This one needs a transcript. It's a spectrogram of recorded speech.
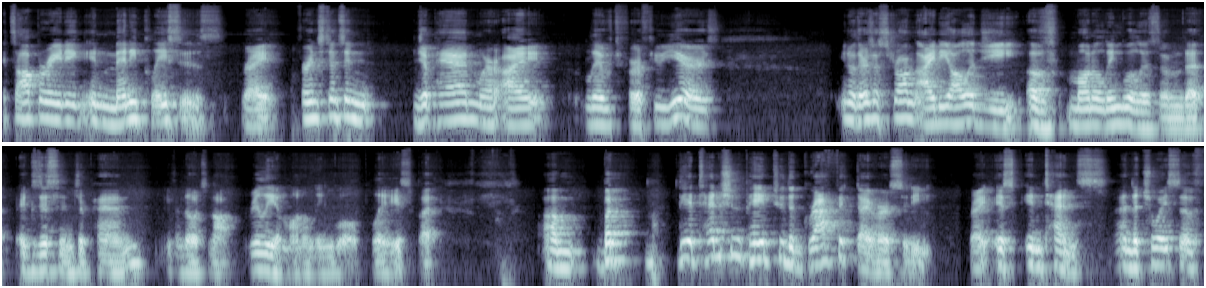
it's operating in many places, right? For instance, in Japan, where I lived for a few years, you know, there's a strong ideology of monolingualism that exists in Japan, even though it's not really a monolingual place. But um, but the attention paid to the graphic diversity, right, is intense, and the choice of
